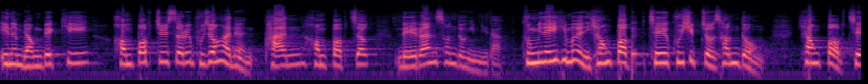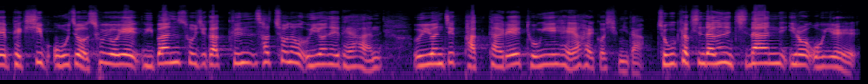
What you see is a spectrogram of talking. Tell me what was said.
이는 명백히 헌법 질서를 부정하는 반헌법적 내란 선동입니다. 국민의힘은 형법 제90조 선동, 형법 제115조 소요의 위반 소지가 큰 서촌호 의원에 대한 의원직 박탈에 동의해야 할 것입니다. 조국혁신당은 지난 1월 5일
